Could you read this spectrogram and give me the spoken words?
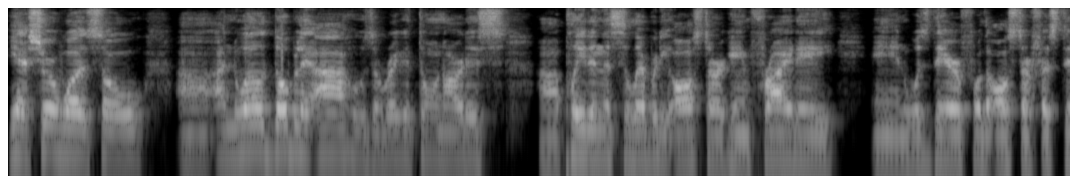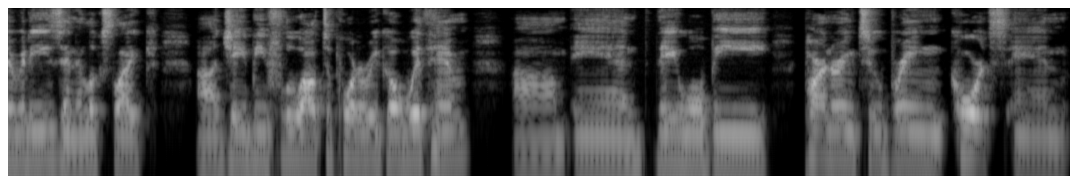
Yeah, sure was. So uh, Anuel AA, who's a reggaeton artist, uh, played in the Celebrity All Star Game Friday and was there for the All Star festivities. And it looks like uh, JB flew out to Puerto Rico with him, um, and they will be partnering to bring courts and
